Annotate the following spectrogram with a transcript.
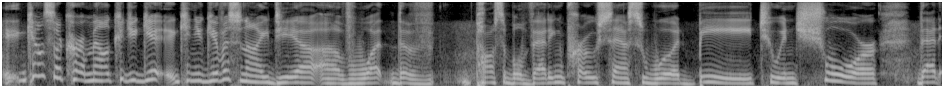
Councillor Cartmell, could you get can you give us an idea of what the v- possible vetting process would be to ensure that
